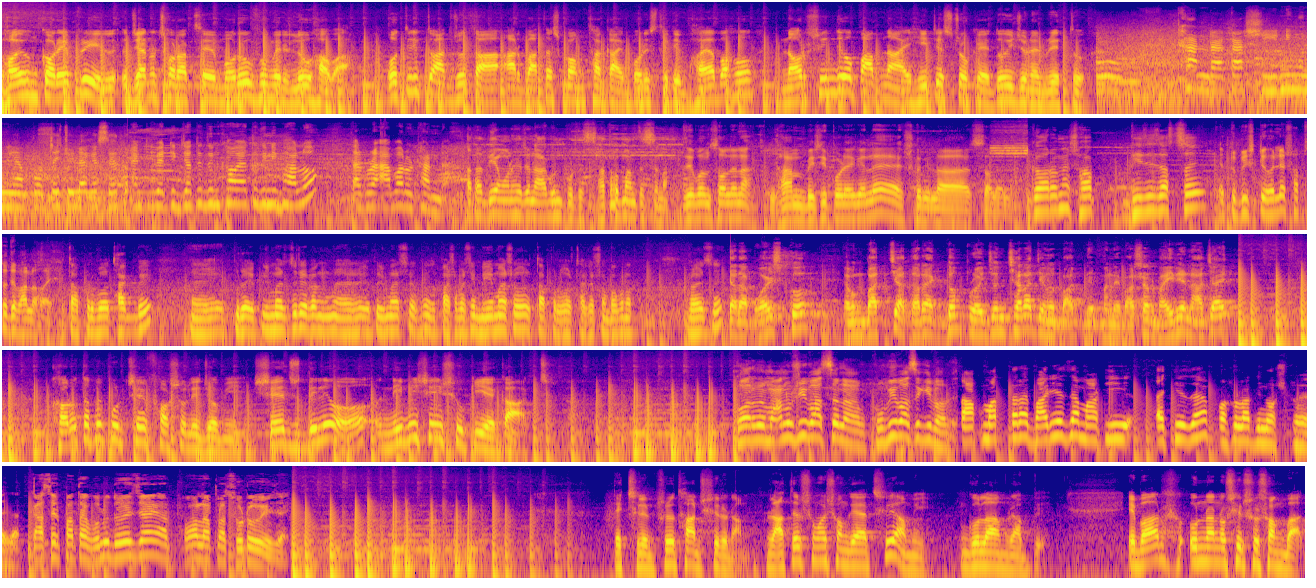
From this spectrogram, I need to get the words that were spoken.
ভয়ঙ্কর এপ্রিল যেন ছড়াচ্ছে মরুভূমির লু হাওয়া। অতিরিক্ত আর্দ্রতা আর বাতাস কম থাকায় পরিস্থিতি ভয়াবহ। নরসিংদী ও পাবনায় হিট স্ট্রোকে দুইজনের মৃত্যু। ঠান্ডা কাশি নিউমোনিয়া পর্যায়ে চলে গেছে। অ্যান্টিবায়োটিক যতদিন খাওয়া এতদিনই ভালো তারপরে আবারও ঠান্ডা। ছাতা দিয়ে মনে হয় যেন আগুন পড়তেছে ছাতাও মানতেছে না। জীবন চলে না ঘাম বেশি পড়ে গেলে শরীর আর চলে না। গরমে সব ভিজে যাচ্ছে। একটু বৃষ্টি হলে সবচেয়ে ভালো হয়। তাপপ্রবাহ থাকবে পুরো এপ্রিল মাস জুড়ে এবং এপ্রিল মাস পাশাপাশি মে মাসও তাপপ্রবাহ থাকার সম্ভাবনা রয়েছে। যারা বয়স্ক এবং বাচ্চা তারা একদম প্রয়োজন ছাড়া যেন মানে বাসার বাইরে না যায়। খরতাপে পড়ছে ফসলি জমি। সেচ দিলেও নিমিষেই শুকিয়ে কাঠ। গরমে মানুষই বাঁচছে না খুবই বাঁচে কীভাবে? তাপমাত্রায় বাড়িয়ে যায় মাটি তাকিয়ে যায় ফসল আদি নষ্ট হয়ে যায় গাছের পাতা হলুদ হয়ে যায় আর ফল আপনার ছোট হয়ে যায়। দেখছিলেন প্রধান শিরোনাম। রাতের সময় সঙ্গে আছি আমি গোলাম রাব্বি। এবার অন্যান্য শীর্ষ সংবাদ।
